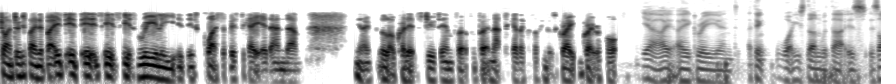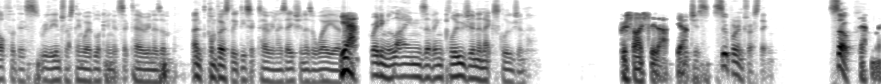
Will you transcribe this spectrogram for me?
trying to explain it, but it's it, it's it's it's really it's quite sophisticated, and um, you know, a lot of credits due to him for, for putting that together because I think it was a great great report. Yeah, I, I agree, and I think what he's done with that is is offer this really interesting way of looking at sectarianism, and conversely, desectarianization as a way of yeah. creating lines of inclusion and exclusion. Precisely that, yeah, which is super interesting. So, definitely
